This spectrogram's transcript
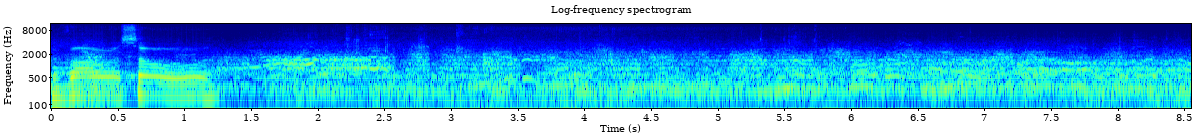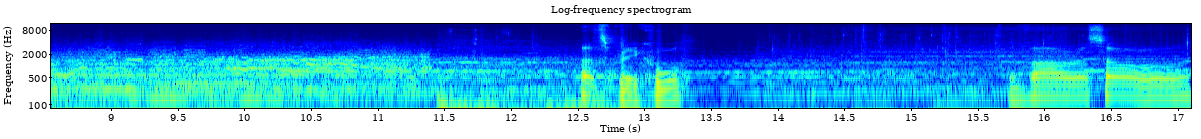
devour us all. That's pretty cool. The Varasol.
